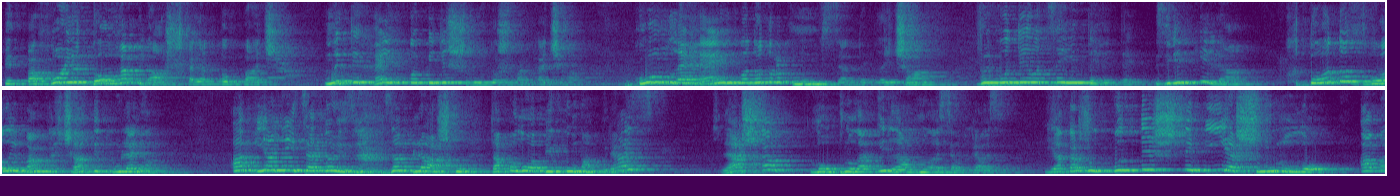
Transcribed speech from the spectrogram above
Під пафою довга пляшка, як товкач. Ми тихенько підійшли до шмаркача. Кум легенько доторкнувся до плеча. Ви куди оце йдете? Звідкіля? Хто дозволив вам кричати труля-ля? А п'яниця той за- пляшку та по лобі кума прязь, пляшка лопнула і ляпнулася в грязь. Я кажу, куди ж ти б'єш, мурло, аби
